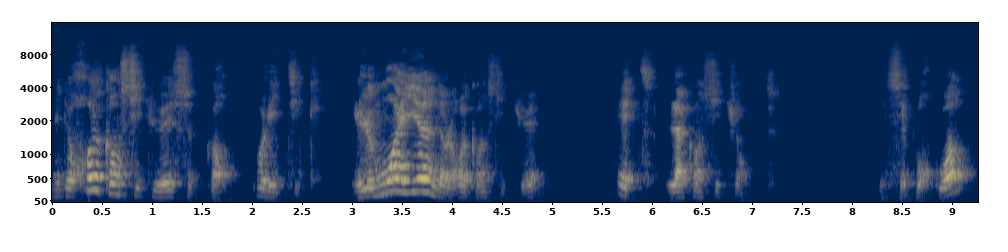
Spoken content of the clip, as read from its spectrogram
mais de reconstituer ce corps politique. Et le moyen de le reconstituer est la constituante. Et c'est pourquoi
